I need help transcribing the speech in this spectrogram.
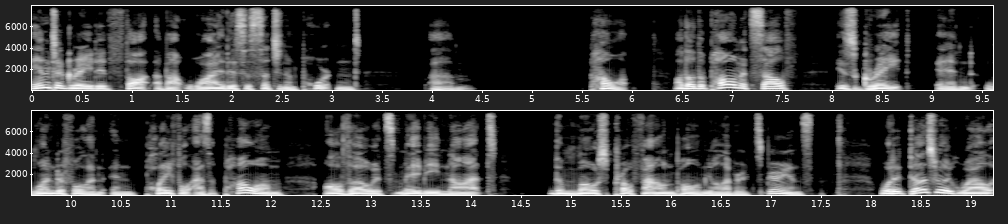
integrated thought about why this is such an important um, poem. Although the poem itself is great and wonderful and, and playful as a poem, although it's maybe not the most profound poem you'll ever experience, what it does really well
